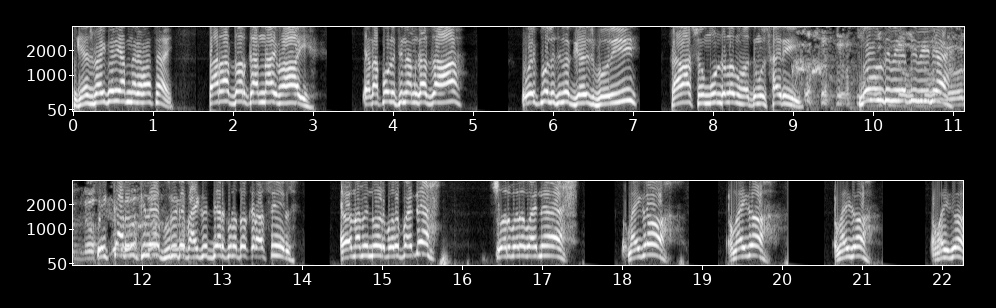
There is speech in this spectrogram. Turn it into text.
গ্যাস ভাই করি আপনারা বাঁচায়। তারা দরকার নাই ভাই। এটা পলিথিন আনগা যা। ওই পলিথিনে গ্যাস ভরি। যারা সমুন্ডল হতে মু সারি দিবি না দিবি না এই কারল খেলে ভুড়িটা বাইক দেওয়ার কোনো দরকার আছিল। এখন আমি নোর বলে পাই না চোর বলে পাই না মাই গো মাই গো মাই গো মাই গো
